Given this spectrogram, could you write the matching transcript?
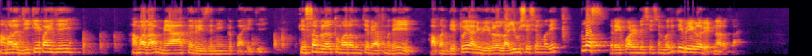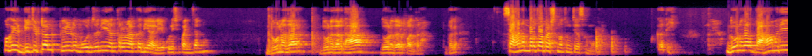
आम्हाला जी के पाहिजे. आम्हाला मॅथ रिझनिंग पाहिजे. ते सगळं तुम्हाला तुमच्या बॅचमध्ये आपण देतोय आणि वेगळं लाईव्ह सेशनमध्ये प्लस रेकॉर्डेड सेशनमध्ये ते वेगळं भेटणारच आहे. मग ही डिजिटल फील्ड मोजणी यंत्रणा कधी आली? एकोणीशे पंच्याण्णव? दोन हजार दोन हजार दहा दोन हजार पंधरा. बघा. सहा नंबरचा प्रश्न तुमच्यासमोर. कधी? दोन हजार दहा मध्ये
